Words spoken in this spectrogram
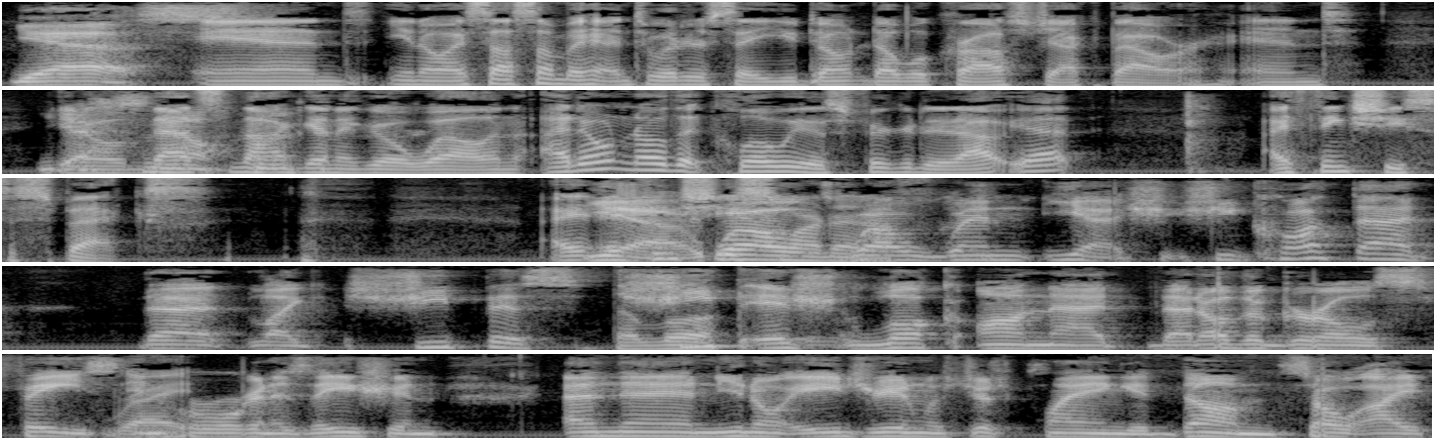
Yes. And, you know, I saw somebody on Twitter say you don't double cross Jack Bauer. And, you know, that's no. not going to go well. And I don't know that Chloe has figured it out yet. I think she suspects. I, I yeah. think she's well, smart well, when yeah, she she caught that that like sheepish look. sheepish look on that that other girl's face Right. in her organization, and then you know Adrian was just playing it dumb. So I.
